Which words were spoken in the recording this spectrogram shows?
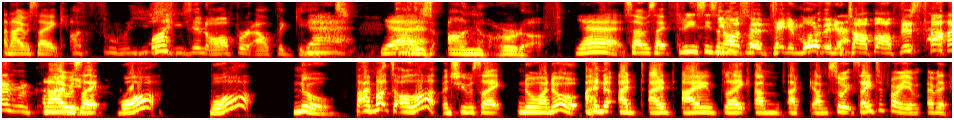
And I was like, a three what? season offer out the gate. Yeah. Yeah. That is unheard of. Yeah. So I was like, three season you offer. must have taken more than your top off this time. And I, I was mean... like, what? What? No. But I mucked it all up. And she was like, No, I know. I know I I I like I'm I, am i am so excited for you. Everything.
